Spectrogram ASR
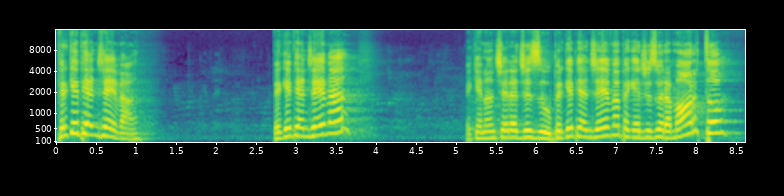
Perché piangeva? Perché piangeva? Perché non c'era Gesù. Perché piangeva? Perché Gesù era morto?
